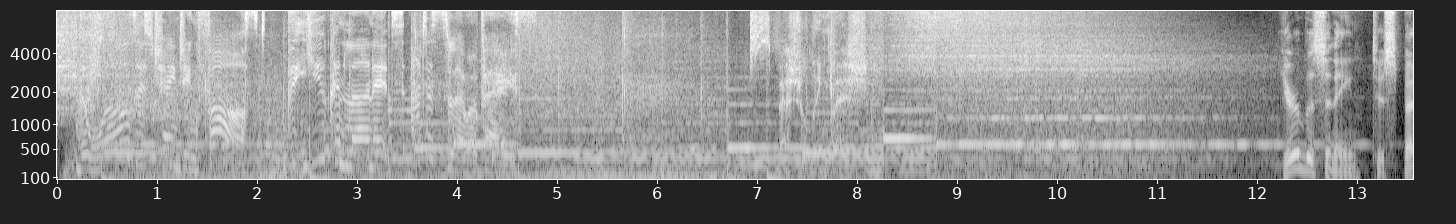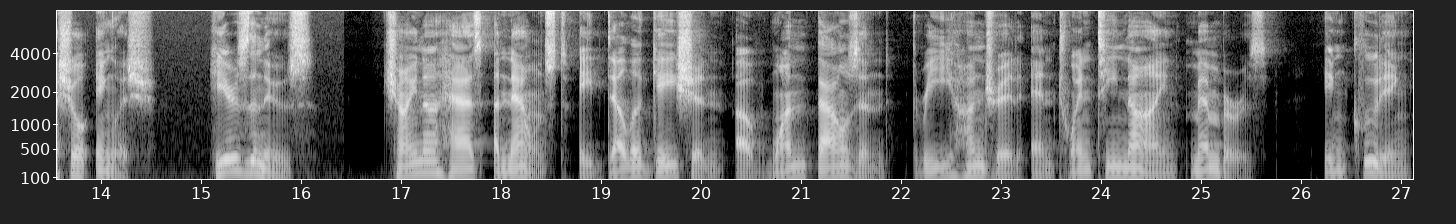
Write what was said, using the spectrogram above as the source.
The world is changing fast, but you can learn it at a slower pace. Special English. You're listening to Special English. Here's the news China has announced a delegation of 1,329 members, including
